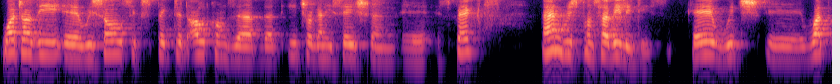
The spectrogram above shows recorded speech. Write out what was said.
what are the uh, results, expected outcomes that, that each organization expects, and responsibilities, okay, which uh, what,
